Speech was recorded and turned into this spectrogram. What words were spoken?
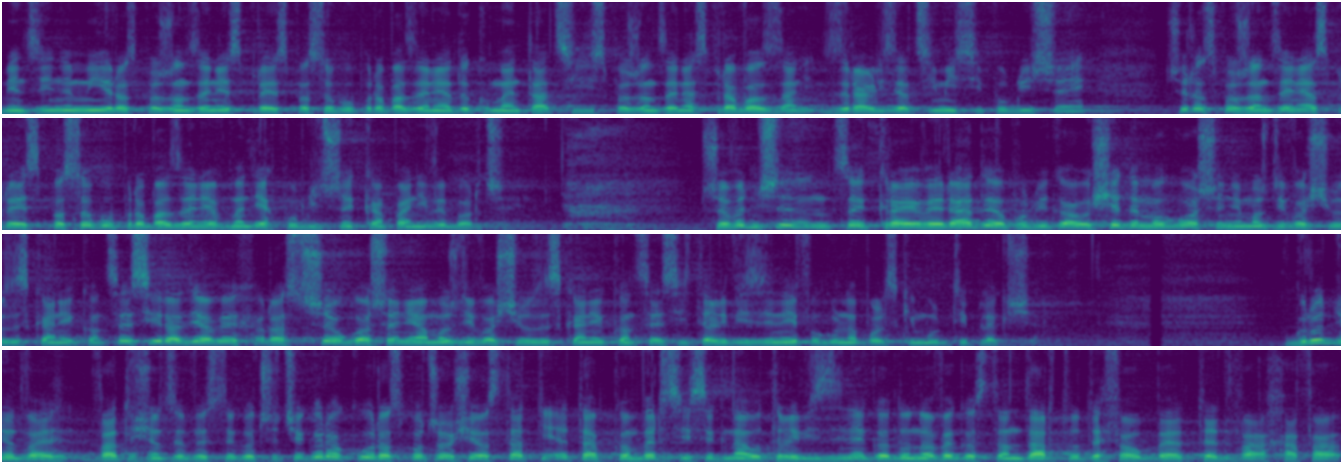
m.in. rozporządzenie w sprawie sposobu prowadzenia dokumentacji i sporządzenia sprawozdań z realizacji misji publicznej, czy rozporządzenia w sprawie sposobu prowadzenia w mediach publicznych kampanii wyborczej. Przewodniczący Krajowej Rady opublikował 7 ogłoszeń o możliwości uzyskania koncesji radiowych oraz 3 ogłoszenia o możliwości uzyskania koncesji telewizyjnej w ogólnopolskim multiplexie. W grudniu dwa- 2023 roku rozpoczął się ostatni etap konwersji sygnału telewizyjnego do nowego standardu DVB T2 HV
